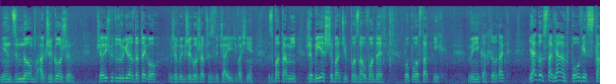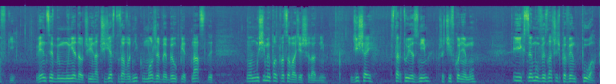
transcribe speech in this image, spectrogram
między mną a Grzegorzem. Przyjechaliśmy tu drugi raz dlatego, żeby Grzegorza przyzwyczaić właśnie z batami, żeby jeszcze bardziej poznał wodę, bo po ostatnich wynikach to tak, ja go stawiałem w połowie stawki. Więcej bym mu nie dał, czyli na 30 zawodników może by był 15. No musimy podpracować jeszcze nad nim. Dzisiaj startuję z nim przeciwko niemu i chcę mu wyznaczyć pewien pułap.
